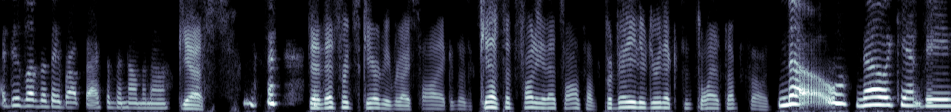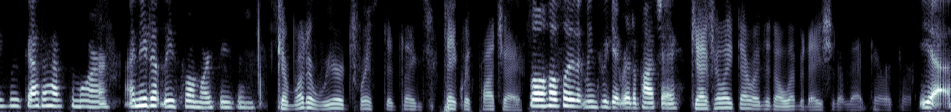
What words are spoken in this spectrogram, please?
I did love that they brought back the phenomena. Yes. that, that's what scared me when I saw it, because I was like, yes, that's funny, that's awesome. But maybe they're doing that since the last episode. No, no, it can't be. We've got to have some more. I need at least one more season. God, what a weird twist did things take with Pache. Well, hopefully that means we get rid of Pache. Yeah, I feel like that was an elimination of that character. Yeah,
